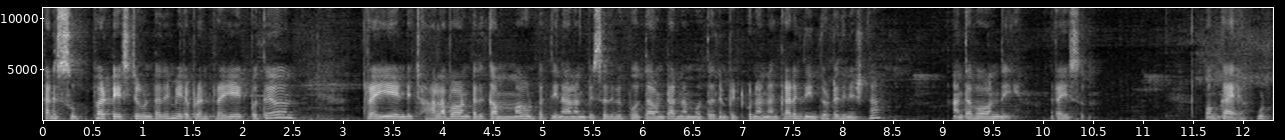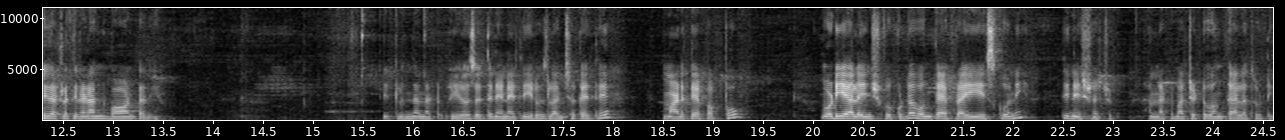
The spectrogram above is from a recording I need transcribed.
కానీ సూపర్ టేస్టీగా ఉంటుంది మీరు ఎప్పుడైనా ట్రై చేయకపోతే ట్రై చేయండి. చాలా బాగుంటుంది. కమ్మగా ఉంటుంది. తినాలనిపిస్తుంది. పోతా ఉంటే అన్నం పోతుంది నేను పెట్టుకున్న అన్నం కాడికి దీంతో తినేసిన. అంత బాగుంది రైస్. వంకాయ. ఉట్టిది అట్లా తినడానికి బాగుంటుంది. ఇట్లుంది అన్నట్టు ఈరోజు అయితే నేనైతే ఈరోజు లంచ్కి అయితే మామిడికాయ పప్పు వడియాలు వేయించుకోకుండా వంకాయ ఫ్రై చేసుకొని తినేసినచ్చు అన్నట్టు మా చెట్టు వంకాయలతోటి.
